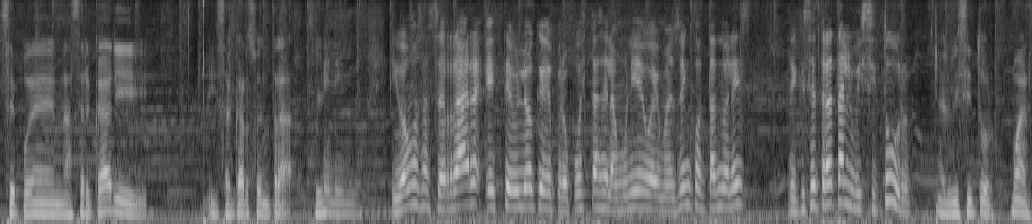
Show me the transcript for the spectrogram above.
se pueden acercar y, sacar su entrada. Qué lindo. Y vamos a cerrar este bloque de propuestas de la Muni de Guaymallén contándoles de qué se trata el Visitur. El Visitur. Bueno,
